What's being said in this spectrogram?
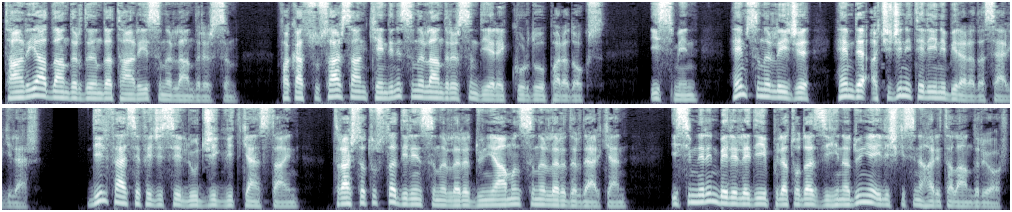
Tanrı'yı adlandırdığında Tanrı'yı sınırlandırırsın, fakat susarsan kendini sınırlandırırsın diyerek kurduğu paradoks, ismin hem sınırlayıcı hem de açıcı niteliğini bir arada sergiler. Dil felsefecisi Ludwig Wittgenstein, Traştatus'ta dilin sınırları dünyamın sınırlarıdır derken, isimlerin belirlediği platoda zihina-dünya ilişkisini haritalandırıyor.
